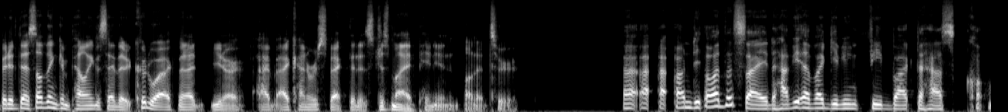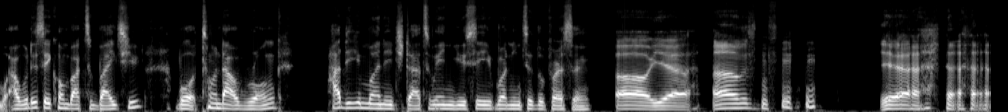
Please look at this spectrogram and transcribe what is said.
but if there's something compelling to say that it could work, then I, you know, I, I kind of respect that it's just my opinion on it too. Uh, uh, uh, on the other side, have you ever given feedback that has, come, I wouldn't say come back to bite you, but turned out wrong? How do you manage that when you say run into the person? Oh yeah, um, yeah, uh,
